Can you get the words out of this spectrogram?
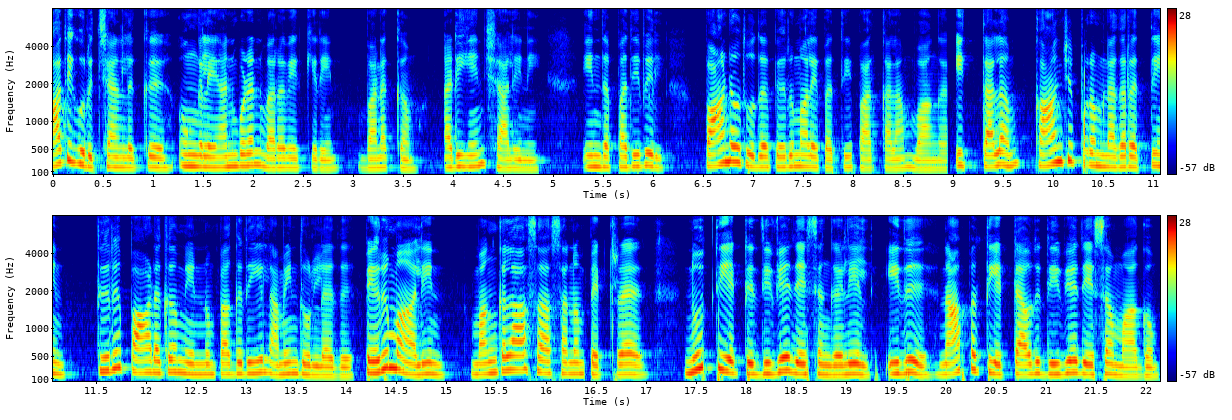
ஆதிகுரு சேனலுக்கு உங்களை அன்புடன் வரவேற்கிறேன். வணக்கம். அடியேன் ஷாலினி. இந்த பதிவில் பாண்டவதூத பெருமாளை பற்றி பார்க்கலாம் வாங்க. இத்தலம் காஞ்சிபுரம் நகரத்தின் திருப்பாடகம் என்னும் பகுதியில் அமைந்துள்ளது. பெருமாளின் மங்களாசாசனம் பெற்ற நூற்றி எட்டு திவ்ய தேசங்களில் இது நாற்பத்தி எட்டாவது திவ்ய தேசம் ஆகும்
